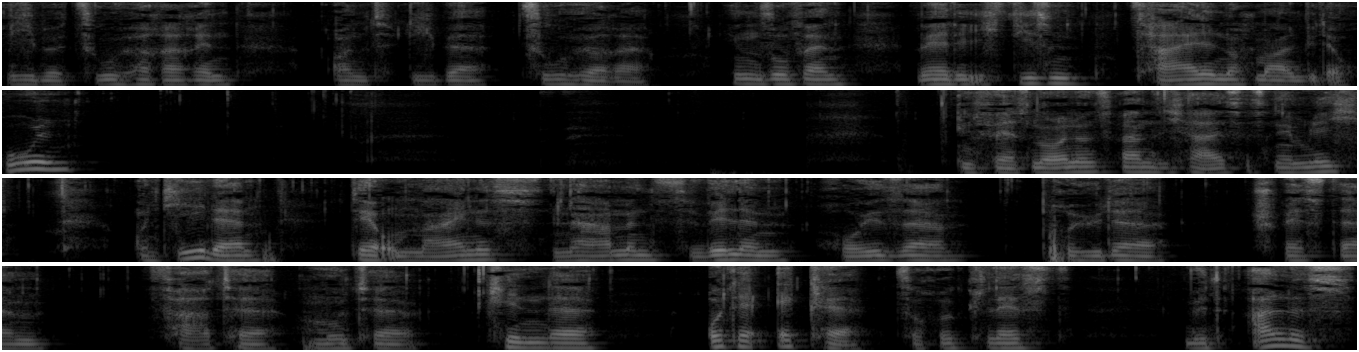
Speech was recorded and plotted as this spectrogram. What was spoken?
liebe Zuhörerin und lieber Zuhörer. Insofern werde ich diesen Teil nochmal wiederholen. In Vers 29 heißt es nämlich, und jeder, der um meines Namens willen Häuser, Brüder, Schwestern, Vater, Mutter, Kinder oder Äcker zurücklässt, wird alles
